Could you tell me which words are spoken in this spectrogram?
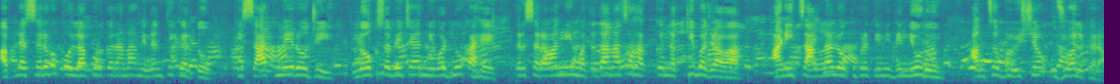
आपल्या सर्व कोल्हापूरकरांना विनंती करतो की सात मे रोजी लोकसभेच्या निवडणूक आहे तर सर्वांनी मतदानाचा हक्क नक्की बजावा आणि चांगला लोकप्रतिनिधी निवडून आमचं भविष्य उज्ज्वल करा.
